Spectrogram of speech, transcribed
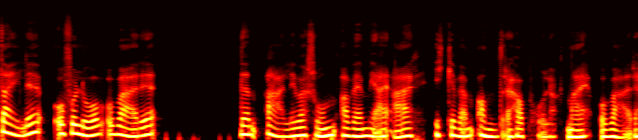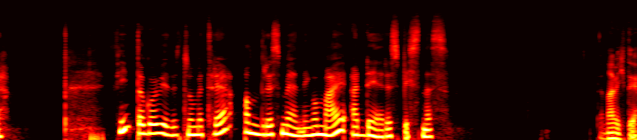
Deilig å få lov å være den ærlige versjonen av hvem jeg er, ikke hvem andre har pålagt meg å være. Fint, da går vi videre til nummer tre. Andres mening om meg er deres business. Den er viktig.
